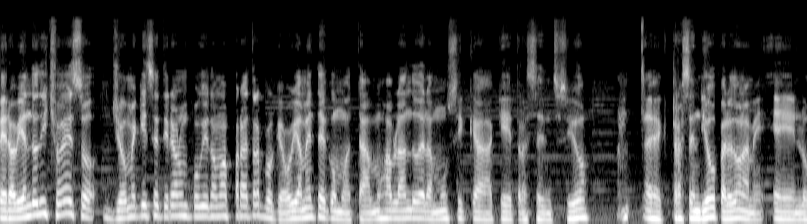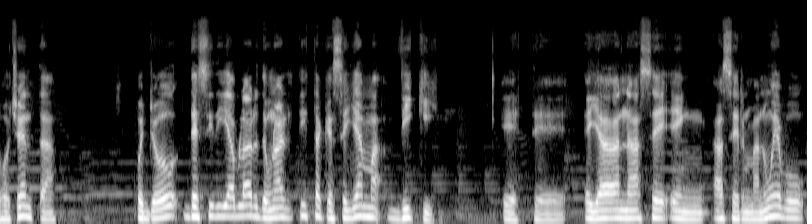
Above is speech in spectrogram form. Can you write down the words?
pero habiendo dicho eso, yo me quise tirar un poquito más para atrás porque obviamente como estábamos hablando de la música que trascendió, eh, trascendió, perdóname, en los 80, pues yo decidí hablar de una artista que se llama Vicky. Este, ella nace en Acermanuevo,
